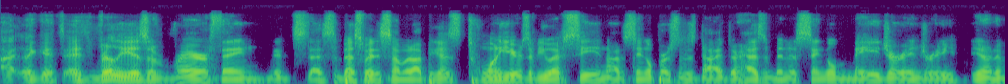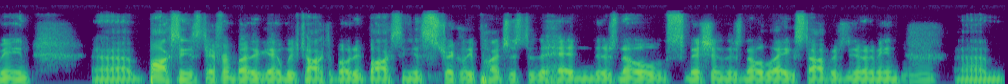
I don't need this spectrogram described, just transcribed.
I, like it's it really is a rare thing. It's that's the best way to sum it up because 20 years of UFC and not a single person has died. There hasn't been a single major injury. You know what I mean? Uh, boxing is different, but again, we've talked about it. Boxing is strictly punches to the head, and there's no submission, there's no leg stoppage. You know what I mean? Mhm. Um,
